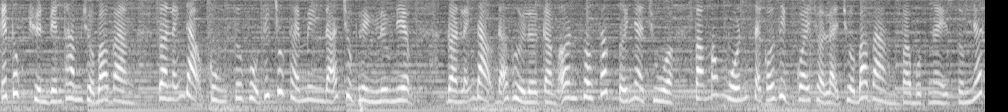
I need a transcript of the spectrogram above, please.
Kết thúc chuyến viếng thăm chùa Ba Vàng, đoàn lãnh đạo cùng sư phụ Thích Trúc Thái Minh đã chụp hình lưu niệm. Đoàn lãnh đạo đã gửi lời cảm ơn sâu sắc tới nhà chùa và mong muốn sẽ có dịp quay trở lại chùa Ba Vàng vào một ngày sớm nhất.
